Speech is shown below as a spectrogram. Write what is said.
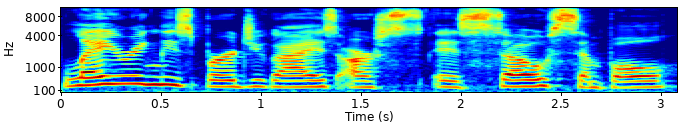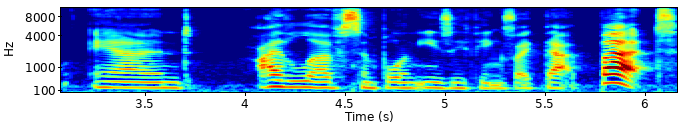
Layering these birds, you guys, are is so simple, and I love simple and easy things like that. But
